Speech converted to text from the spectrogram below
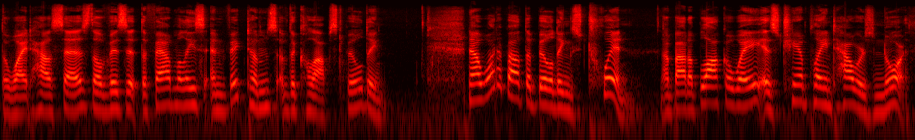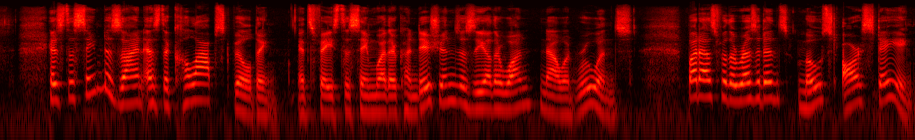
The White House says they'll visit the families and victims of the collapsed building. Now, what about the building's twin? About a block away is Champlain Towers North. It's the same design as the collapsed building. It's faced the same weather conditions as the other one, now in ruins. But as for the residents, most are staying.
